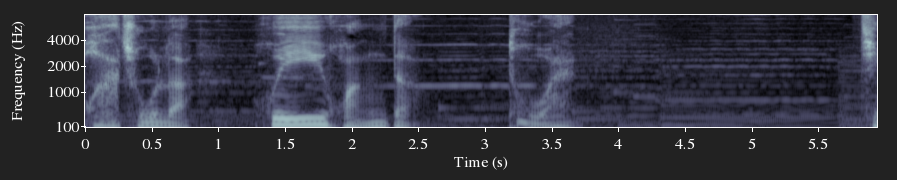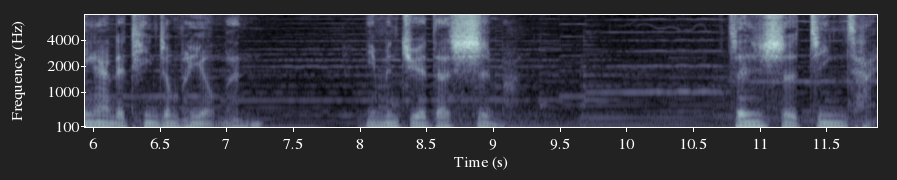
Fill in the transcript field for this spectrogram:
画出了辉煌的图案。亲爱的听众朋友们，你们觉得是吗？真是精彩！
